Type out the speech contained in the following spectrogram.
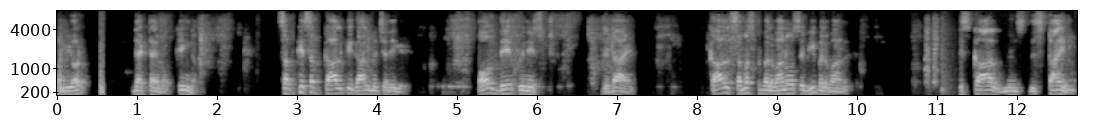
from your that time of kingdom. सबके सब काल के गाल में चले गए all they finished they died काल समस्त बलवानों से भी बलवान है। This kaal means this time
